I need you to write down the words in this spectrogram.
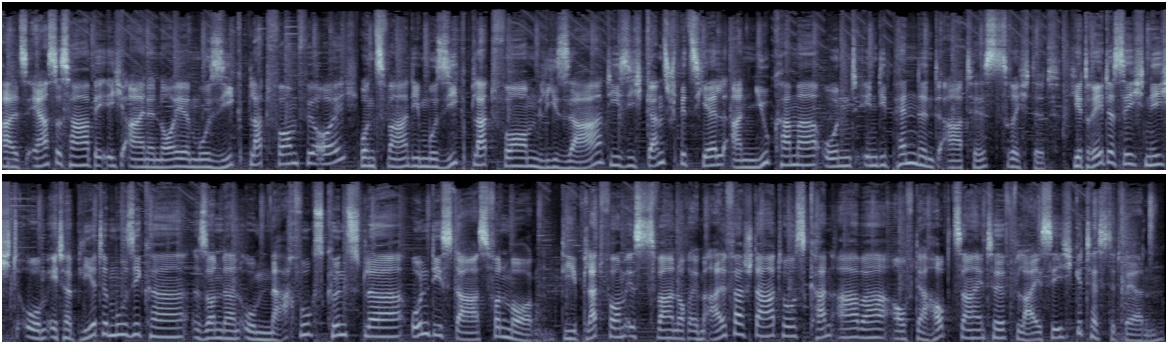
Als erstes habe ich eine neue Musikplattform für euch. Und zwar die Musikplattform Lisa, die sich ganz speziell an Newcomer und Independent Artists richtet. Hier dreht es sich nicht um etablierte Musiker, sondern um Nachwuchskünstler und die Stars von morgen. Die Plattform ist zwar noch im Alpha-Status, kann aber auf der Hauptseite fleißig getestet werden.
